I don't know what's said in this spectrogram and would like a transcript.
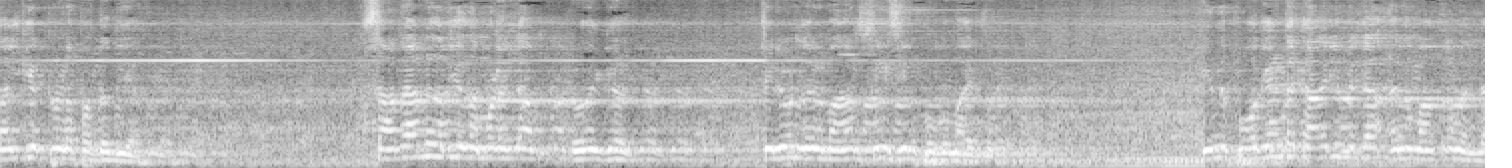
നൽകിയിട്ടുള്ള പദ്ധതിയാണ്. സാധാരണഗതിയിൽ നമ്മളെല്ലാം രോഗികൾ തിരുവനന്തപുരം ആർ സി സിയിൽ പോകുമായിരുന്നു. ഇന്ന് പോകേണ്ട കാര്യമില്ല എന്ന് മാത്രമല്ല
